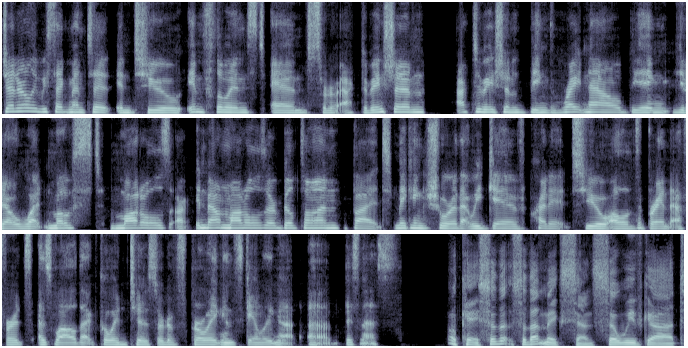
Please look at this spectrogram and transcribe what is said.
generally we segment it into influenced and sort of activation activation being right now being, you know, what most models are inbound models are built on, but making sure that we give credit to all of the brand efforts as well that go into sort of growing and scaling a, a business. Okay, so that so that makes sense. So we've got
